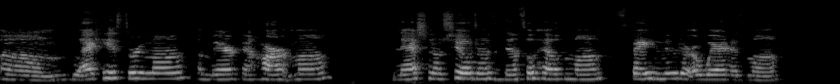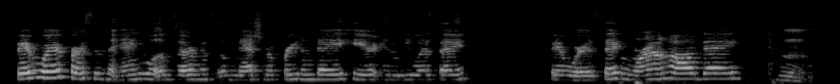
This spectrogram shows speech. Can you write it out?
um, Black History Month, American Heart Month, National Children's Dental Health Month, Spay Neuter Awareness Month. February 1st is the annual observance of National Freedom Day here in the USA. February 2nd, Groundhog Day. Hmm.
